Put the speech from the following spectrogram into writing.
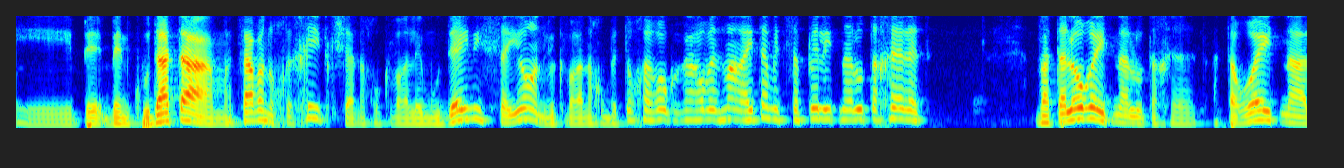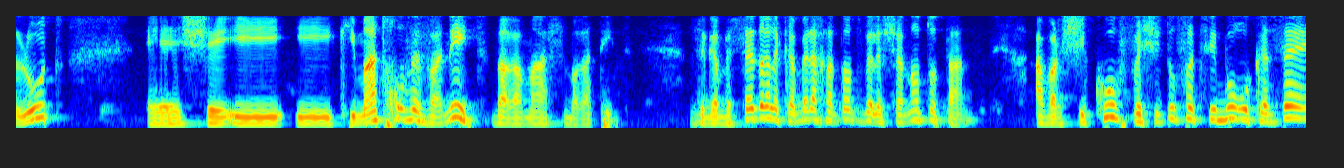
אה, בנקודת המצב הנוכחית, כשאנחנו כבר למודי ניסיון וכבר אנחנו בתוך האירוע כל כך הרבה זמן, היית מצפה להתנהלות אחרת. ואתה לא רואה התנהלות אחרת, אתה רואה התנהלות שהיא כמעט חובבנית ברמה ההסברתית. זה גם בסדר לקבל החלטות ולשנות אותן, אבל שיקוף ושיתוף הציבור הוא כזה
